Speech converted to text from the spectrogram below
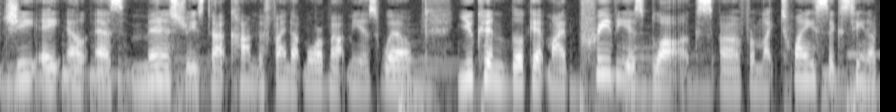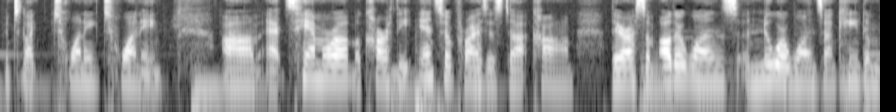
G A L S Ministries.com to find out more about me as well. You can look at my previous blogs uh, from like 2016 up until like 2020 um, at Tamara McCarthy Enterprises.com. There are some other ones, newer ones on Kingdom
